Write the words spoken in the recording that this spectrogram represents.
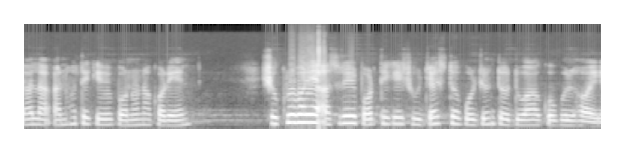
তালা আনহ থেকে বর্ণনা করেন, শুক্রবারে আসরের পর থেকে সূর্যাস্ত পর্যন্ত দোয়া কবুল হয়।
